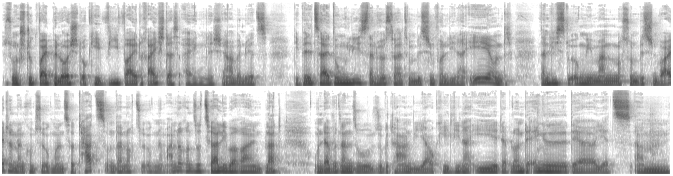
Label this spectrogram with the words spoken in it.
so ein Stück weit beleuchtet, okay, wie weit reicht das eigentlich? Ja, wenn du jetzt die Bildzeitungen liest, dann hörst du halt so ein bisschen von Lina E. und dann liest du irgendwie mal noch so ein bisschen weiter und dann kommst du irgendwann zur Taz und dann noch zu irgendeinem anderen sozialliberalen Blatt und da wird dann so, so getan wie, ja, okay, Lina E., der blonde Engel, der jetzt ähm,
